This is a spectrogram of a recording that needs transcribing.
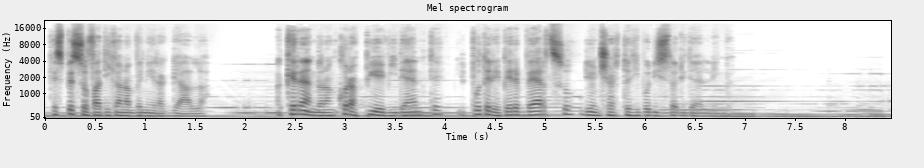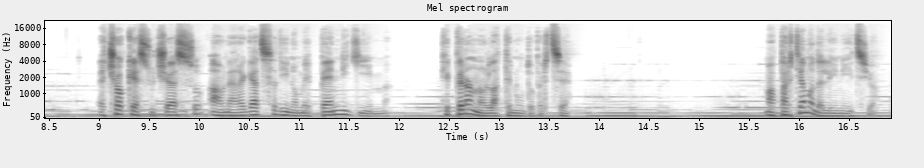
che spesso faticano a venire a galla, ma che rendono ancora più evidente il potere perverso di un certo tipo di storytelling. È ciò che è successo a una ragazza di nome Penny Kim, che però non l'ha tenuto per sé. Ma partiamo dall'inizio.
